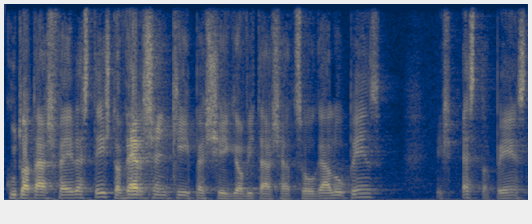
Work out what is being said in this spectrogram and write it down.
kutatásfejlesztést, a versenyképesség javítását szolgáló pénz, és ezt a pénzt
